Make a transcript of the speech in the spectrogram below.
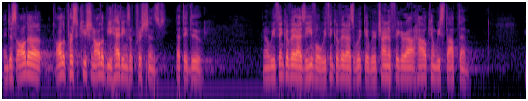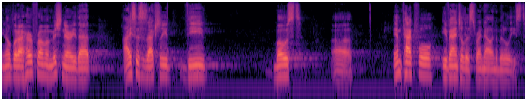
and just all the, all the persecution, all the beheadings of Christians that they do. You know, we think of it as evil. We think of it as wicked. We're trying to figure out how can we stop them. You know, but I heard from a missionary that ISIS is actually the most uh, impactful evangelist right now in the Middle East.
